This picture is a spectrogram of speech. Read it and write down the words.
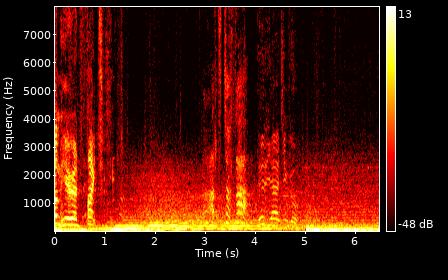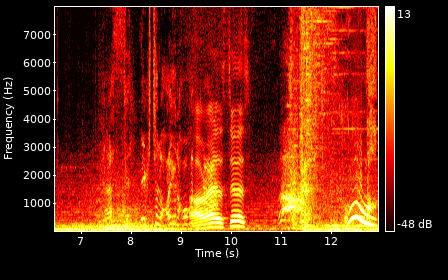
Come here and fight! Alright, let's do this. Ooh!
